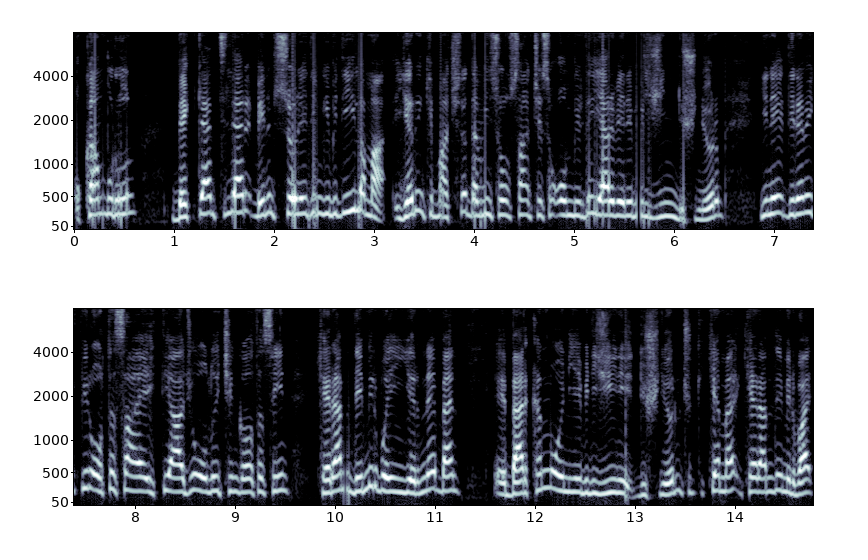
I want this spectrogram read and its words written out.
Okan Buruk'un beklentiler benim söylediğim gibi değil ama yarınki maçta Davinson Sanchez'e 11'de yer verebileceğini düşünüyorum. Yine dinamik bir orta sahaya ihtiyacı olduğu için Galatasaray'ın Kerem Demirbay'ın yerine ben e, Berkan'ın oynayabileceğini düşünüyorum. Çünkü Kerem Demirbay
